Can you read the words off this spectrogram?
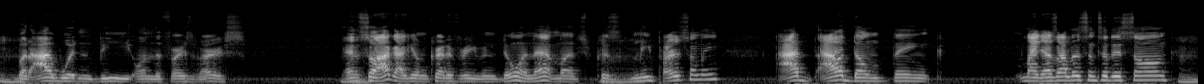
Mm-hmm. but I wouldn't be on the first verse. And Mm-hmm. so I gotta give him credit for even doing that much because Mm-hmm. me personally, I I don't think, like as I listen to this song, Mm-hmm.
